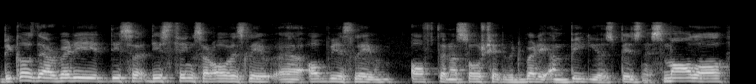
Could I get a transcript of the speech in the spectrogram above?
because they are very these uh, these things are obviously uh, obviously often associated with very ambiguous business model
